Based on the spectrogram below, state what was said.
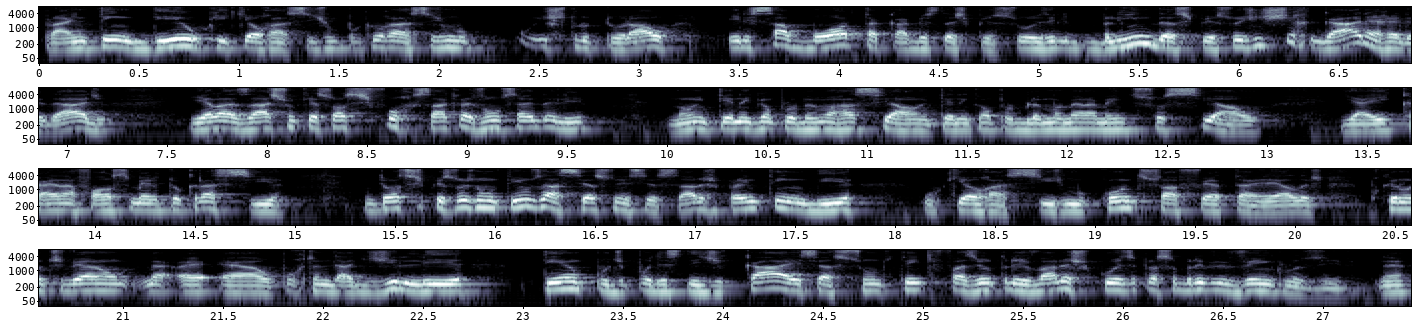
para entender o que é o racismo, porque o racismo estrutural ele sabota a cabeça das pessoas, ele blinda as pessoas de enxergarem a realidade e elas acham que é só se esforçar que elas vão sair dali. Não entendem que é um problema racial, entendem que é um problema meramente social e aí cai na falsa meritocracia. Então essas pessoas não têm os acessos necessários para entender o que é o racismo, quanto isso afeta elas, porque não tiveram é, é, a oportunidade de ler, tempo de poder se dedicar a esse assunto, tem que fazer outras várias coisas para sobreviver, inclusive, né?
